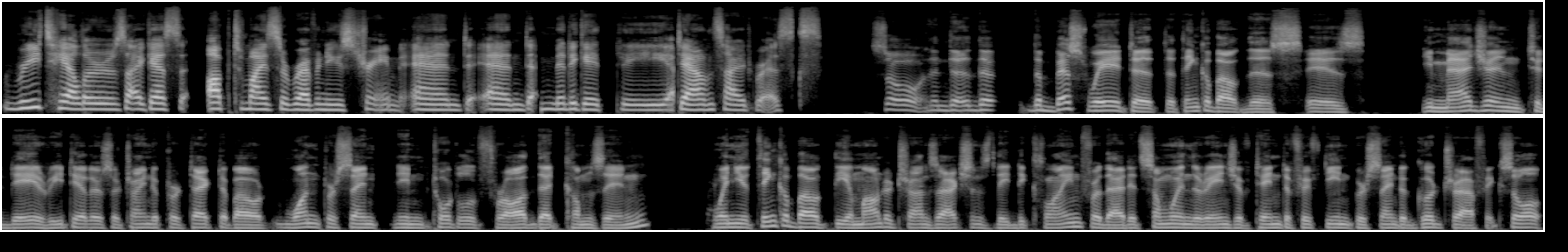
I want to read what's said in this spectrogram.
retailers, I guess, optimize the revenue stream and and mitigate the downside risks? So the the, the best way to, to think about this is imagine today retailers are trying to protect about 1% in total fraud that comes in. When you think about the amount of transactions they decline for that, it's somewhere in the range of 10 to 15% of good traffic. So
